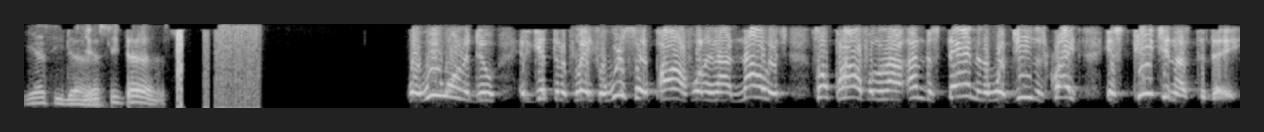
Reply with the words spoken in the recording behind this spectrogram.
Yes, he does. Yes, he does. What we want to do is get to the place where we're so powerful in our knowledge, so powerful in our understanding of what Jesus Christ is teaching us today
